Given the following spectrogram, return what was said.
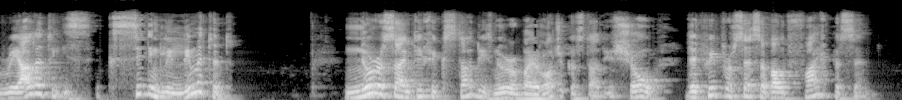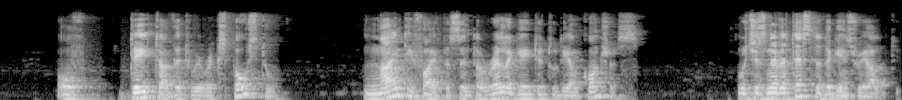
reality is exceedingly limited. Neuroscientific studies, neurobiological studies show that we process about 5% of data that we're exposed to. 95% are relegated to the unconscious, which is never tested against reality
